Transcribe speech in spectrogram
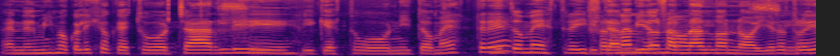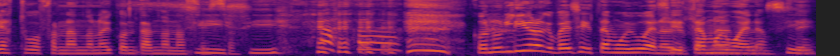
En el mismo colegio que estuvo Charlie y que estuvo Nito Mestre. Nito Mestre y, Fernando también Noy. Fernando Noy. El otro día estuvo Fernando Noy contándonos sí, eso. Sí, Con un libro que parece que está muy bueno. Sí, está muy bueno. Sí.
